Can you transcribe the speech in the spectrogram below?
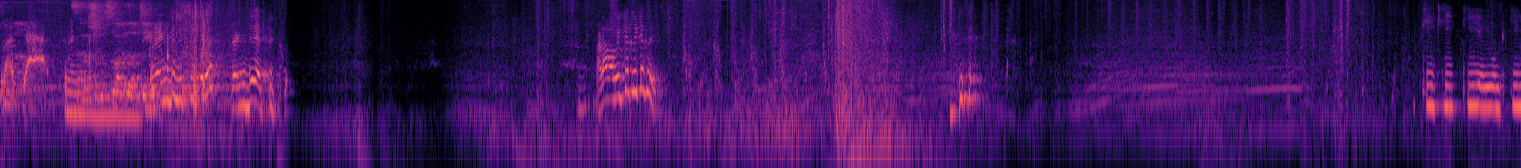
Pelajar. Keren. Rende mythic, rende epic. അടാ ഇട്ടക്ക് ഇട്ടക്ക് Hehehe key, key, I want key.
